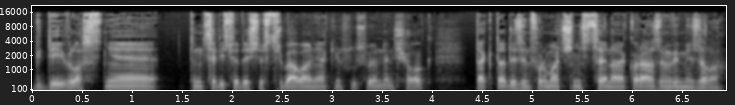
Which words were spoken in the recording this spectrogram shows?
kdy vlastně ten celý svět ještě vstřebával nějakým způsobem ten šok, tak ta dezinformační scéna jako rázem vymizela.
